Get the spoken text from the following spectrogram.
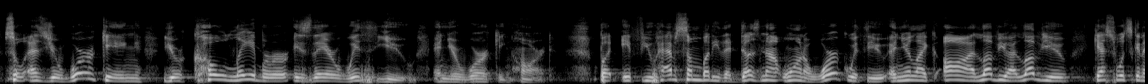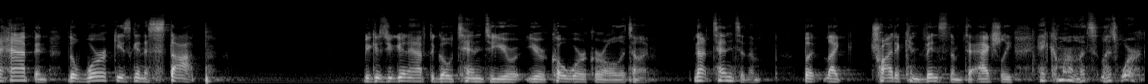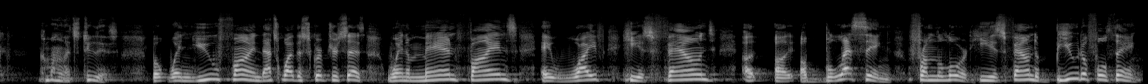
So as you're working, your co laborer is there with you and you're working hard. But if you have somebody that does not want to work with you and you're like, oh, I love you, I love you, guess what's going to happen? The work is going to stop because you're going to have to go tend to your, your coworker all the time. Not tend to them, but like try to convince them to actually, hey, come on, let's, let's work. Come on, let's do this. But when you find, that's why the scripture says, when a man finds a wife, he has found a, a, a blessing from the Lord. He has found a beautiful thing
